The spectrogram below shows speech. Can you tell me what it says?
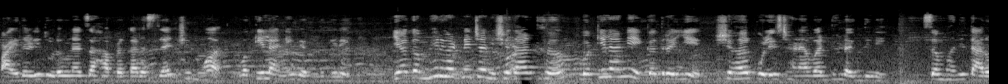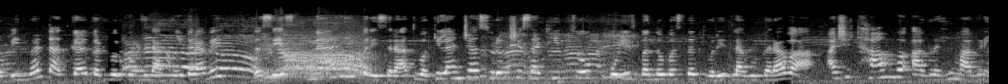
पायदळीत उडवण्याचा हा प्रकार असल्याचे मत वकिलांनी व्यक्त केले. या गंभीर घटनेच्या निषेधार्थ वकिलांनी एकत्र येत शहर पोलीस ठाण्यावर धडक दिली. संबंधित आरोपींवर तात्काळ कठोर गुन्हे दाखल करावे. तसेच न्यायालय परिसरात वकिलांच्या सुरक्षेसाठी चोख पोलीस बंदोबस्त त्वरित लागू करावा अशी ठाम व आग्रही मागणी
